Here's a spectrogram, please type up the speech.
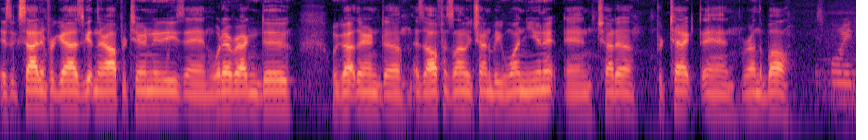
it's exciting for guys getting their opportunities and whatever I can do. We go out there and uh, as an offensive line, we're trying to be one unit and try to protect and run the ball. At this point,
